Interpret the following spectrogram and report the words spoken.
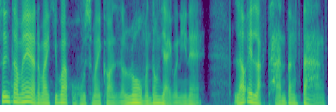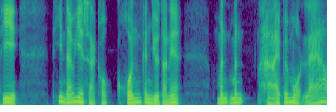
ซึ่งทำให้อาตมาคิดว่าโอ้โหสมัยก่อนโลกมันต้องใหญ่กว่านี้แน่แล้วไอ้หลักฐานต่างๆ ที่ที่นักวิทยาศาสตร์เขาค้นกันอยู่ตอนเนี้ยมันมันหายไปหมดแล้ว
